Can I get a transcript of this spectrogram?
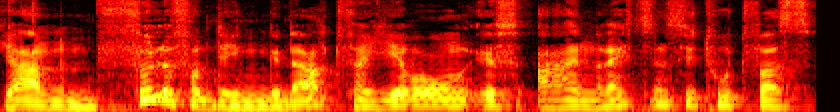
ja eine Fülle von Dingen gedacht. Verjährung ist ein Rechtsinstitut, was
